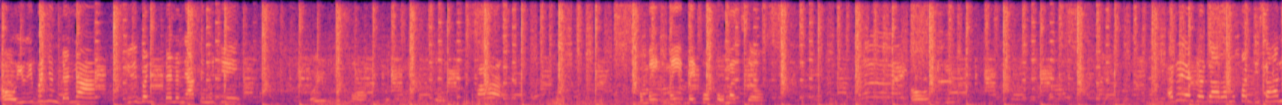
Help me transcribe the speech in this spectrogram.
Oh, yung iba yung dala. Yung iba dala ni Ate Muji. O yung mo, lagyan mo ng. Para kung may may may pupo umadso. Oo, sige. Ano yan, dadara mo pandesal?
